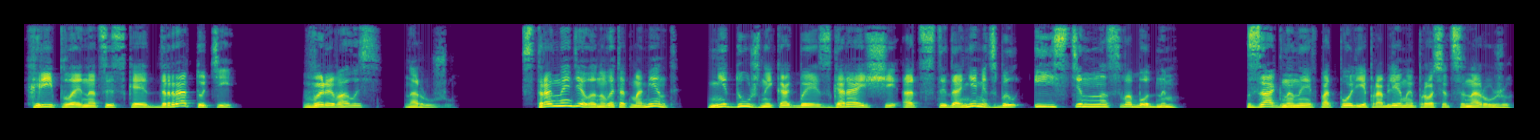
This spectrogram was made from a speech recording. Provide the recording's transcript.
хриплая нацистская дратути вырывалась наружу. Странное дело, но в этот момент недужный, как бы сгорающий от стыда немец был истинно свободным. Загнанные в подполье проблемы просятся наружу.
